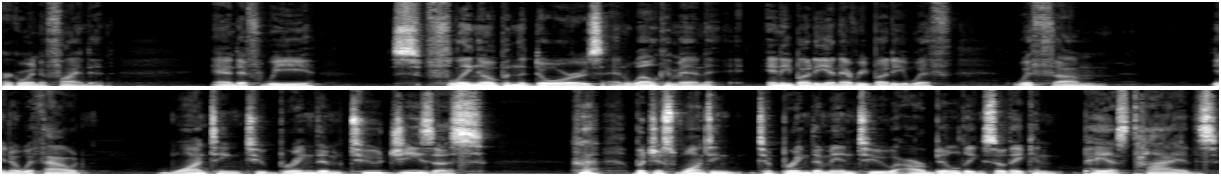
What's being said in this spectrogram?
are going to find it. And if we fling open the doors and welcome in anybody and everybody with with um you know without wanting to bring them to Jesus but just wanting to bring them into our building so they can pay us tithes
